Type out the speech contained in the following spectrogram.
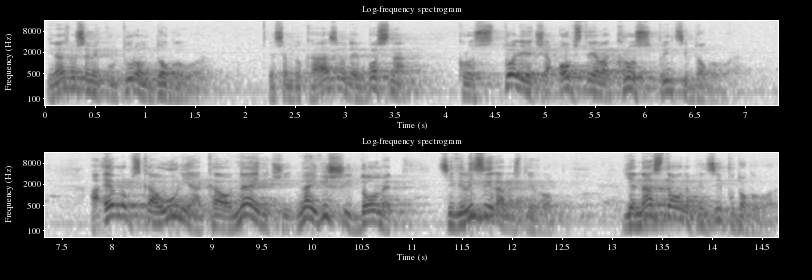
I nazvao sam je kulturom dogovora. Ja sam dokazao da je Bosna kroz stoljeća obstajala kroz princip dogovora. A Evropska unija kao najveći, najviši domet civiliziranosti Evrope je nastao na principu dogovora.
